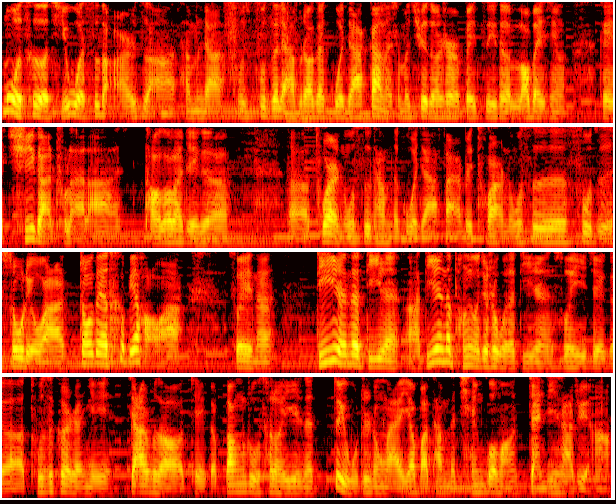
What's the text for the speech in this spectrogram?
莫测提沃斯的儿子啊，他们俩父父子俩不知道在国家干了什么缺德事儿，被自己的老百姓给驱赶出来了啊，逃到了这个。呃，图尔努斯他们的国家反而被图尔努斯父子收留啊，招待特别好啊，所以呢。敌人的敌人啊，敌人的朋友就是我的敌人，所以这个图斯克人也加入到这个帮助特洛伊人的队伍之中来，要把他们的前国王斩尽杀绝啊！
